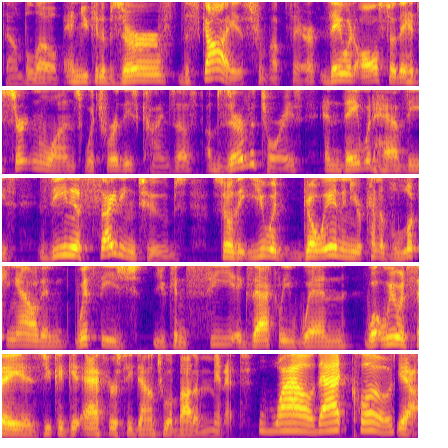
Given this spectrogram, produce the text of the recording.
down below. And you can observe the skies from up there. They would also they had certain ones which were these kinds of observatories and they would have these zenith sighting tubes so that you would go in and you're kind of looking out and with these you can see exactly when what we would say is you could get accuracy down to about a minute Wow, that close. yeah.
